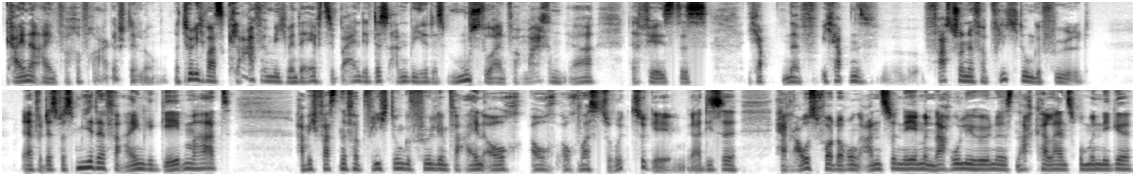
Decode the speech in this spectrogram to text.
keine einfache Fragestellung. Natürlich war es klar für mich, wenn der FC Bayern dir das anbietet, das musst du einfach machen. Ja, dafür ist es. Ich habe eine, ich habe eine, fast schon eine Verpflichtung gefühlt. Ja, für das, was mir der Verein gegeben hat, habe ich fast eine Verpflichtung gefühlt, dem Verein auch, auch, auch was zurückzugeben. Ja, diese Herausforderung anzunehmen nach Uli Hoeneß, nach Karl-Heinz Rummenigge.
